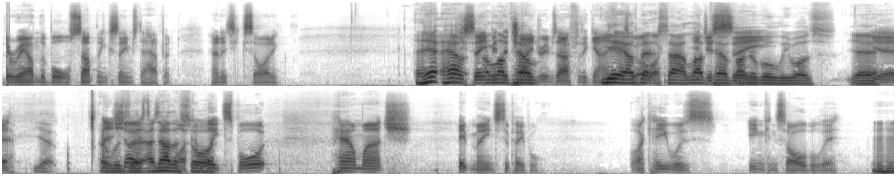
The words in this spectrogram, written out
they're around the ball, something seems to happen, and it's exciting. How, Did how you see him I in the loved how- rooms after the game? Yeah, I was well? about Like, to say I loved how see- vulnerable he was. Yeah, Yeah, yeah. and It it shows, uh, it, another like side. elite sport, how much it means to people. Like he was inconsolable there, hmm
